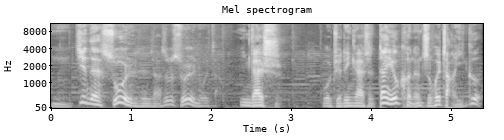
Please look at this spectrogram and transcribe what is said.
嗯，溅在所有人身上，是不是所有人都会长？应该是，我觉得应该是，但有可能只会长一个，呃，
